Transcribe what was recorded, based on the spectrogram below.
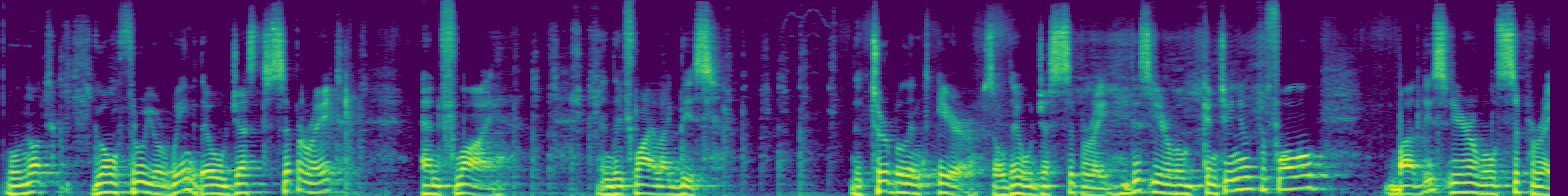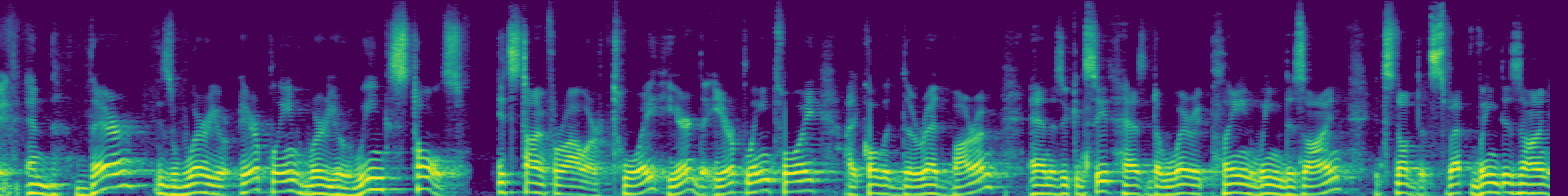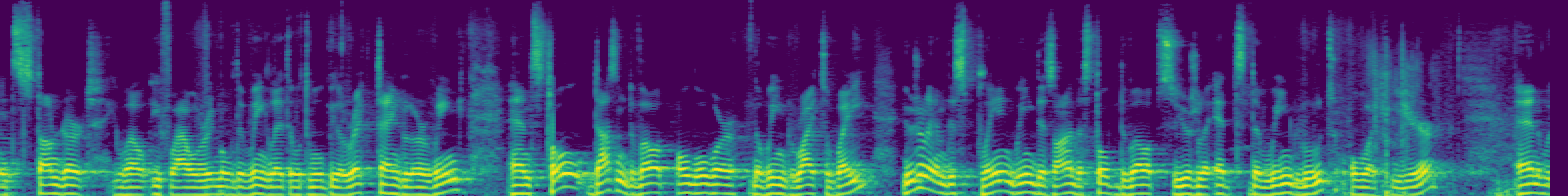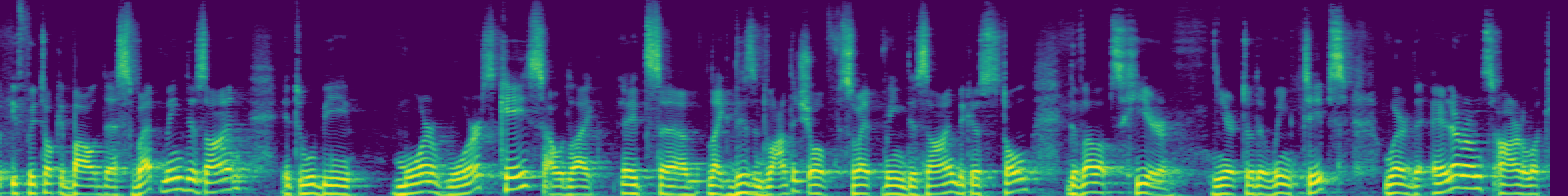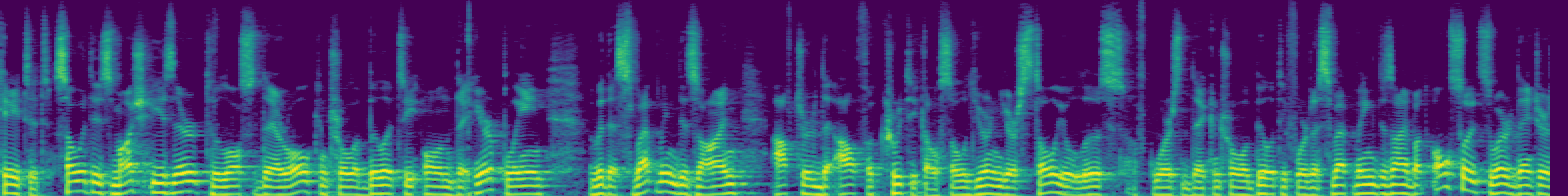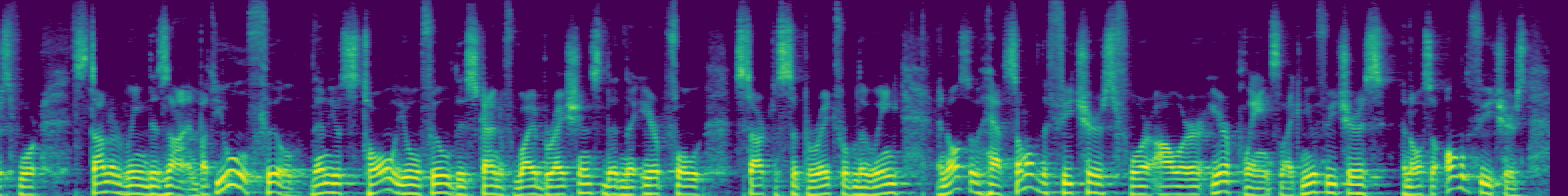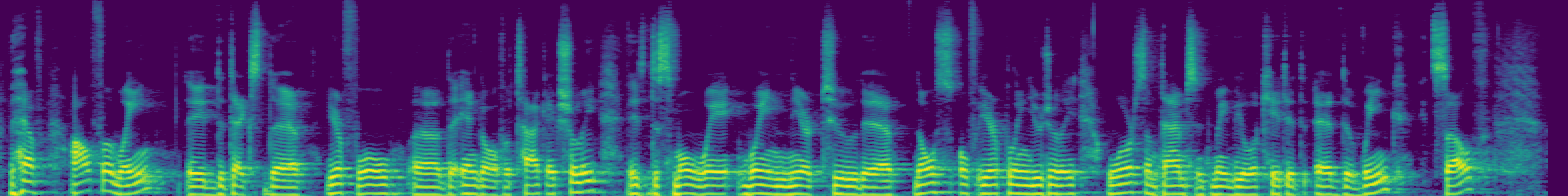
will not go through your wing, they will just separate and fly. And they fly like this the turbulent air. So they will just separate. This air will continue to follow but this air will separate. And there is where your airplane where your wing stalls it's time for our toy here, the airplane toy. I call it the Red Baron and as you can see it has the very plain wing design. It's not the swept wing design, it's standard, well if I will remove the winglet it will be a rectangular wing and stall doesn't develop all over the wing right away. Usually in this plain wing design the stall develops usually at the wing root over here and if we talk about the swept wing design it will be more worst case i would like it's uh, like disadvantage of swept wing design because stall develops here near to the wing tips where the ailerons are located. So it is much easier to lose the roll controllability on the airplane with a swept wing design after the alpha critical. So during your stall you lose of course the controllability for the swept wing design but also it's very dangerous for standard wing design. But you will feel, then you stall, you will feel this kind of vibrations, then the airflow start to separate from the wing and also have some of the features for our airplanes like new features and also old features. We have alpha vane, it detects the airflow, uh, the angle of attack actually. It's the small vane near to the nose of airplane usually or sometimes it may be located at the wing itself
